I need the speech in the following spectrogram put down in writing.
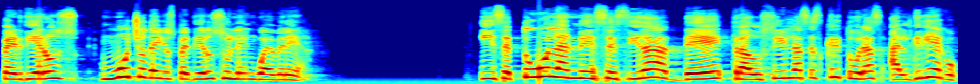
perdieron, muchos de ellos perdieron su lengua hebrea y se tuvo la necesidad de traducir las escrituras al griego.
